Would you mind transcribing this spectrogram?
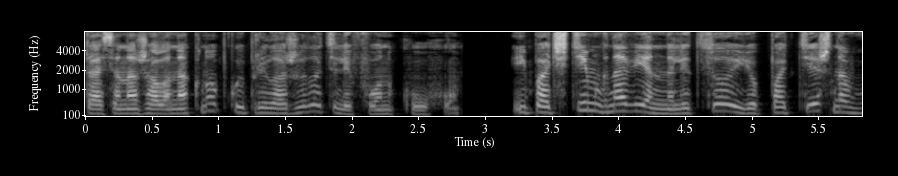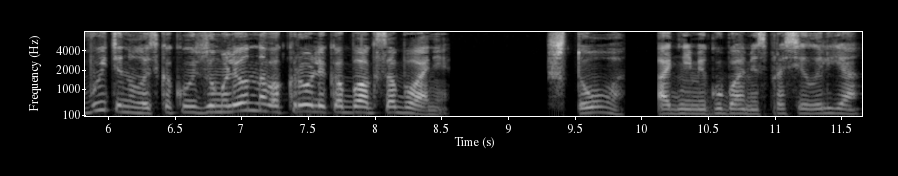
Тася нажала на кнопку и приложила телефон к уху и почти мгновенно лицо ее потешно вытянулось, как у изумленного кролика Бакса Бани. «Что?» — одними губами спросил Илья.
